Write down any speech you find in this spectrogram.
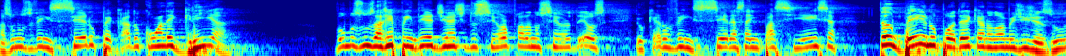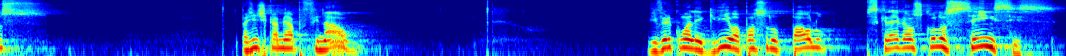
Nós vamos vencer o pecado com alegria. Vamos nos arrepender diante do Senhor, falando: Senhor Deus, eu quero vencer essa impaciência também no poder que é no nome de Jesus. Para a gente caminhar para o final, viver com alegria, o apóstolo Paulo escreve aos Colossenses,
